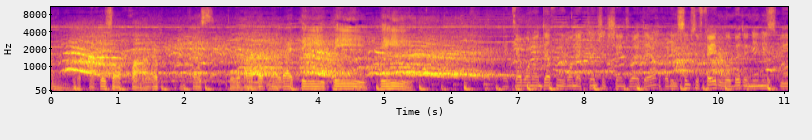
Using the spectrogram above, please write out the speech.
อืมแล้วปักด้วยศอกขวาครับกัสเทวานอนล็อกในได้ตีตีตี Yeah, Taiwan definitely won that clinch exchange right there, but he seems to fade a little bit, and he needs to be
